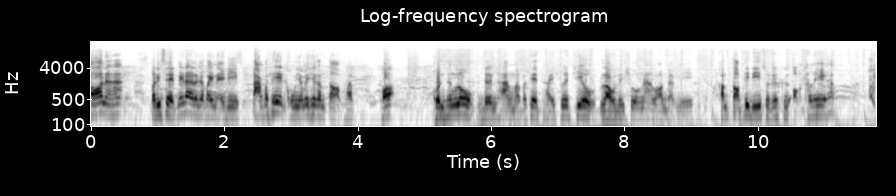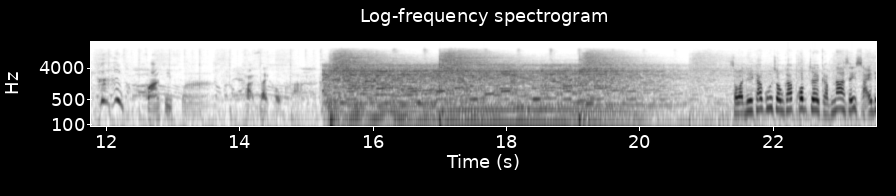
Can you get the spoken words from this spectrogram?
ร้อนนะฮะปฏิเสธไม่ได้เราจะไปไหนดี ต่างประเทศคงยังไม่ใช่คำตอบครับ เพราะคนทั้งโลกเดินทางมาประเทศไทยเพื่อเที่ยวเราในช่วงหน้าร้อนแบบนี้คำตอบที่ดีที่สุดก็คือออกทะเลครับ ฟ้าสีฟ้าขาดทรายขาวๆ สวัสดีครับ คุณผู้ชมครับ พบเจอกับหน้าใส ๆ เ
